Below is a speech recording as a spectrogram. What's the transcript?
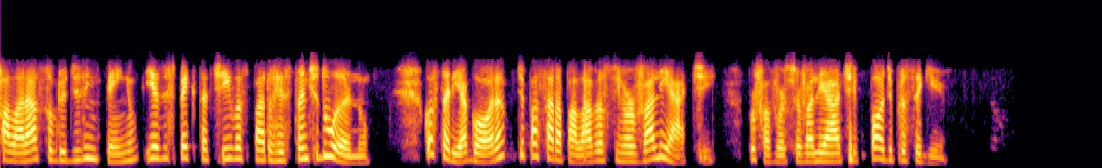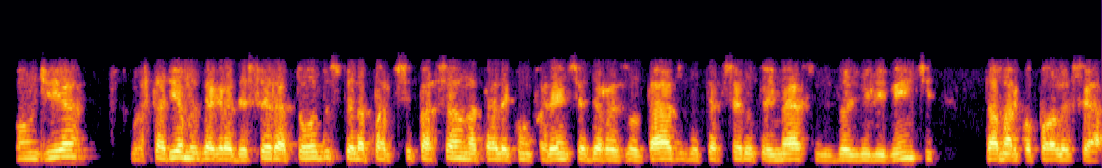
falará sobre o desempenho e as expectativas para o restante do ano. Gostaria agora de passar a palavra ao Sr. Valiati. Por favor, Sr. Valiati, pode prosseguir. Bom dia. Gostaríamos de agradecer a todos pela participação na teleconferência de resultados do terceiro trimestre de 2020 da Marco Polo S.A.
